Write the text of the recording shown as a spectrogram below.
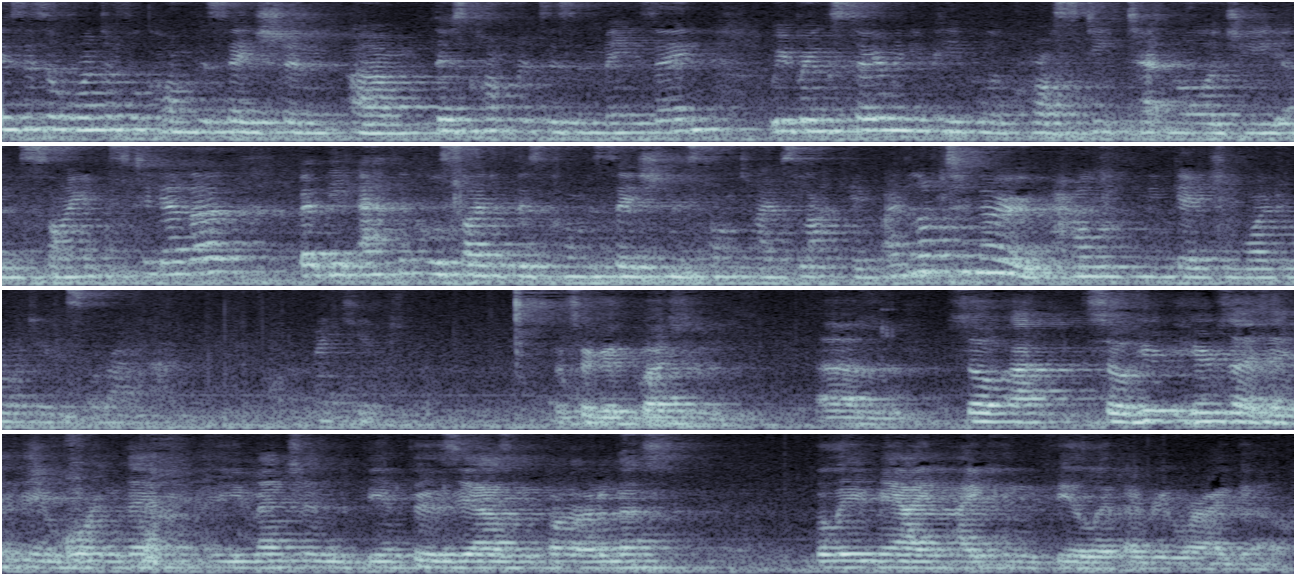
This is a wonderful conversation. Um, this conference is amazing. We bring so many people across deep technology and science together, but the ethical side of this conversation is sometimes lacking. I'd love to know how we can engage a wider audience around that. Thank you. That's a good question. Um, so, uh, so here, here's, I think, the important thing. You mentioned the enthusiasm for Artemis. Believe me, I, I can feel it everywhere I go.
